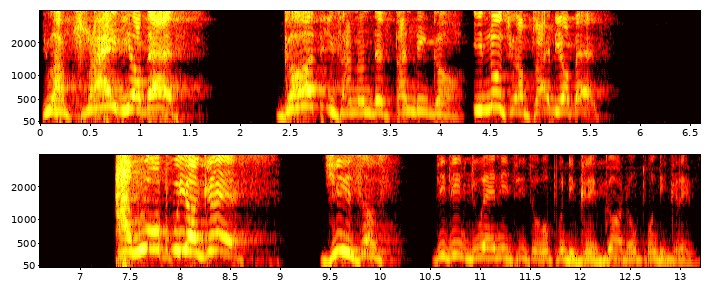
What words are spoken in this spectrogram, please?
You have tried your best. God is an understanding God. He knows you have tried your best. I will open your graves. Jesus didn't do anything to open the grave. God opened the grave.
